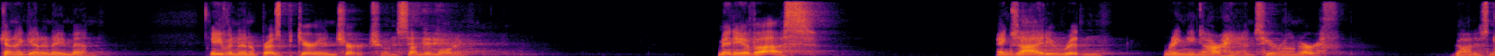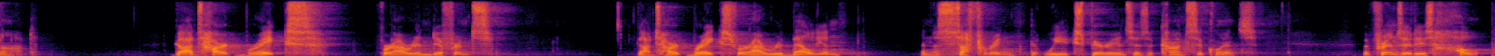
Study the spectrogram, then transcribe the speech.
Can I get an amen? Even in a Presbyterian church on Sunday morning. Many of us, anxiety ridden, wringing our hands here on earth. God is not. God's heart breaks for our indifference. God's heart breaks for our rebellion and the suffering that we experience as a consequence. But, friends, it is hope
